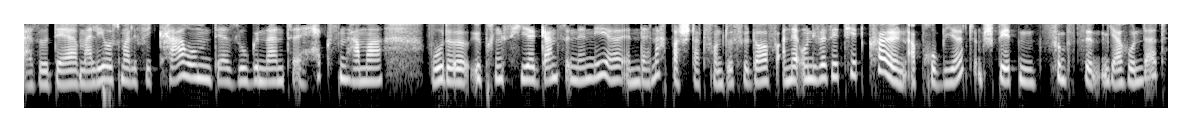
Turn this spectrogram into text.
Also der Maleus Maleficarum, der sogenannte Hexenhammer, wurde übrigens hier ganz in der Nähe, in der Nachbarstadt von Düsseldorf, an der Universität Köln approbiert im späten 15. Jahrhundert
